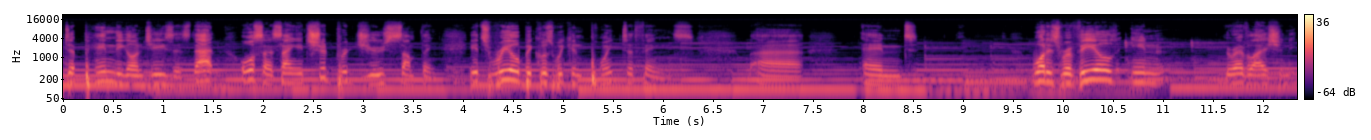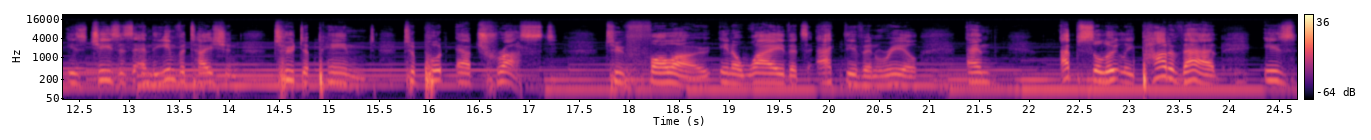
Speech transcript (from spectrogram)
depending on Jesus. That also saying it should produce something. It's real because we can point to things. Uh, and what is revealed in the revelation is Jesus and the invitation to depend, to put our trust, to follow in a way that's active and real. And absolutely, part of that is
